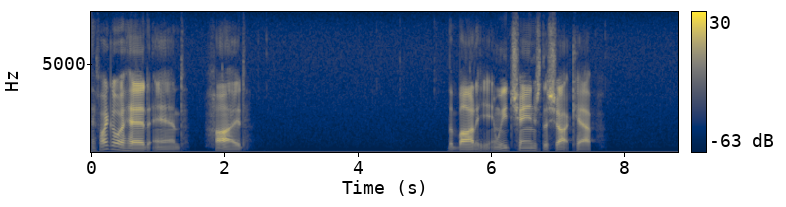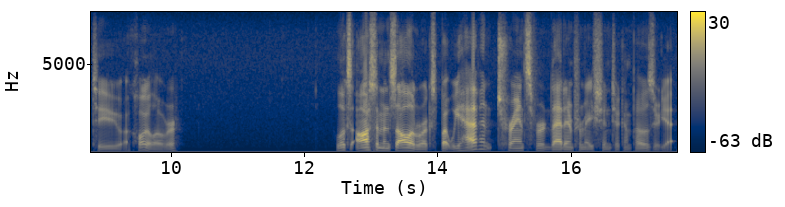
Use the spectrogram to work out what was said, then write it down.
if I go ahead and hide the body and we change the shock cap to a coilover, looks awesome in SOLIDWORKS, but we haven't transferred that information to Composer yet.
